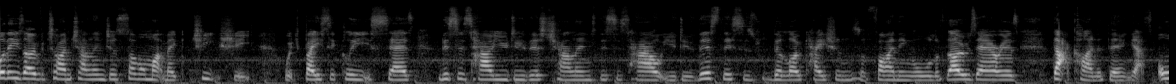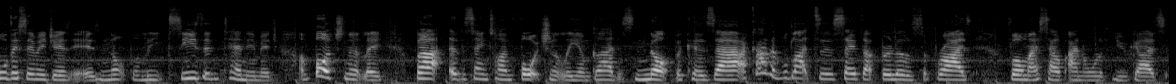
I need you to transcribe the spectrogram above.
for these overtime challenges someone might make a cheat sheet which basically says this is how you do this challenge, this is how you do this, this is the locations of finding all of those areas, that kind of thing. Yes, all this image is, it is not the leaked season 10 image, unfortunately, but at the same time, fortunately, I'm glad it's not because uh, I kind of would like to save that for a little surprise for myself and all of you guys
